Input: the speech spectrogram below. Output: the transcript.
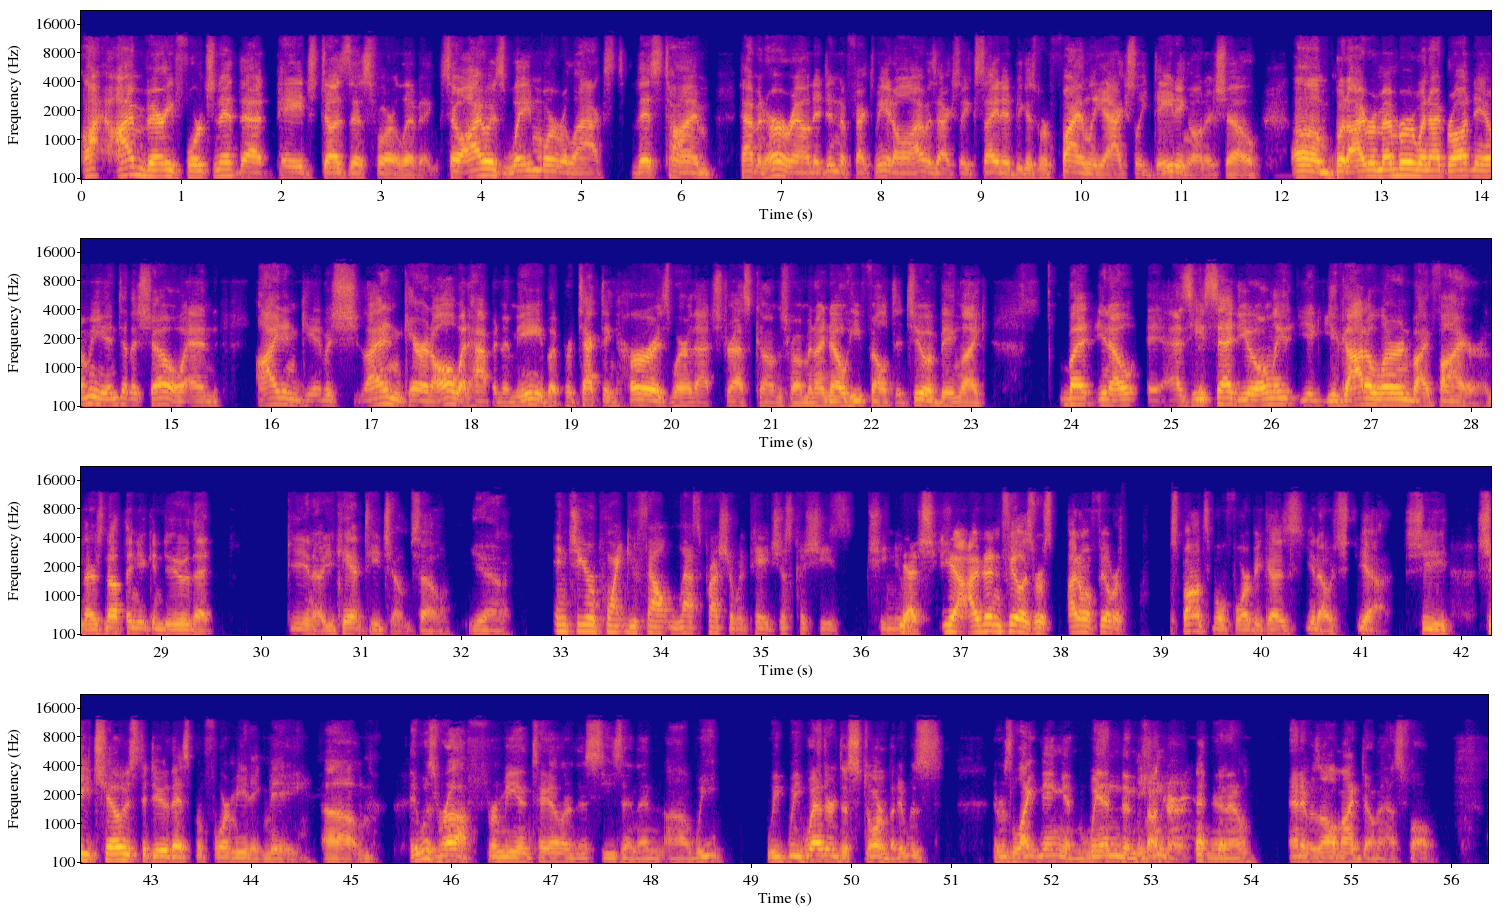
I, I'm very fortunate that Paige does this for a living. So I was way more relaxed this time having her around. It didn't affect me at all. I was actually excited because we're finally actually dating on a show. Um, but I remember when I brought Naomi into the show and I didn't give a sh- I didn't care at all what happened to me, but protecting her is where that stress comes from. And I know he felt it too of being like, but you know, as he said, you only you, you got to learn by fire, and there's nothing you can do that you know you can't teach them. So yeah And to your point, you felt less pressure with Paige just because she's she knew. yeah, she- yeah, I didn't feel as res- I don't feel re- responsible for because you know, sh- yeah, she she chose to do this before meeting me. Um, it was rough for me and taylor this season and uh, we we we weathered the storm but it was there was lightning and wind and thunder you know and it was all my dumbass fault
